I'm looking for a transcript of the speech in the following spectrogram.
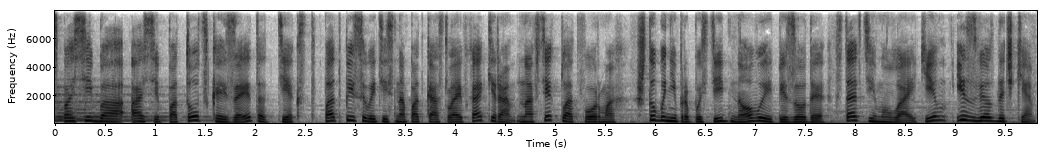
Спасибо Асе Потоцкой за этот текст. Подписывайтесь на подкаст Лайфхакера на всех платформах, чтобы не пропустить новые эпизоды. Ставьте ему лайки и звездочки.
